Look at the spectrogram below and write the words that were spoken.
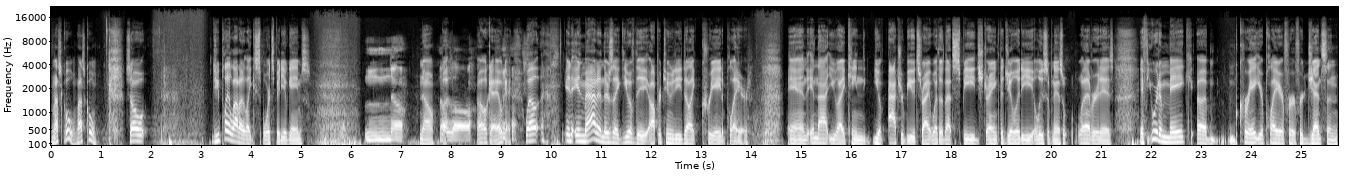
That's cool. That's cool. So, do you play a lot of like sports video games? No, No, not at all. Oh, okay, okay. well, in in Madden, there's like you have the opportunity to like create a player, and in that you like can you have attributes, right? Whether that's speed, strength, agility, elusiveness, whatever it is. If you were to make um, create your player for for Jensen,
